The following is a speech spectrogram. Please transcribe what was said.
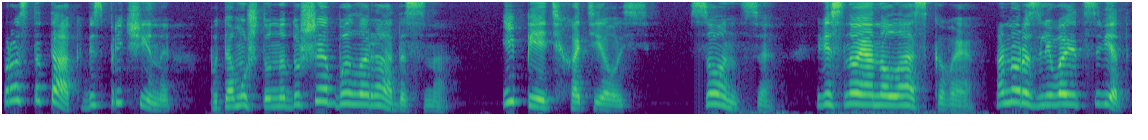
просто так, без причины, потому что на душе было радостно. И петь хотелось. Солнце. Весной оно ласковое, оно разливает свет,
